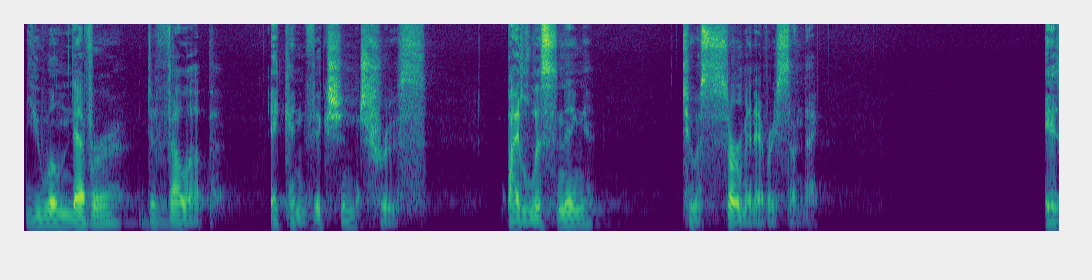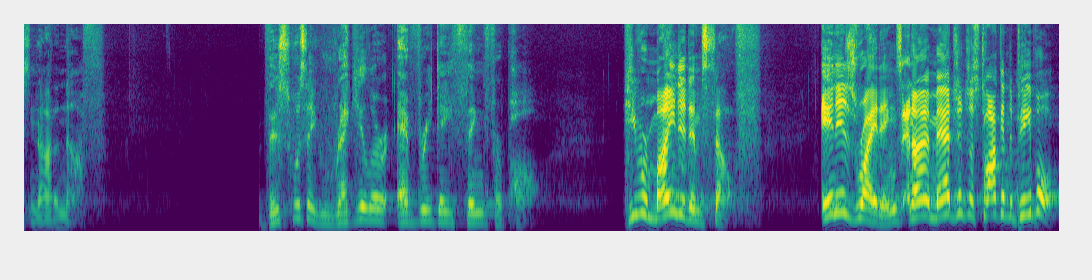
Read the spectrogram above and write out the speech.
you will never develop a conviction truth by listening to a sermon every Sunday. It is not enough. This was a regular, everyday thing for Paul. He reminded himself in his writings, and I imagine just talking to people,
